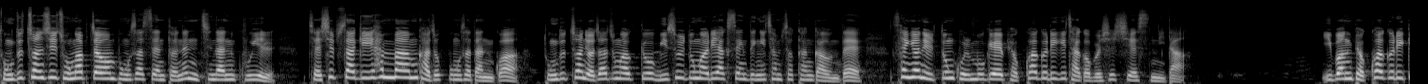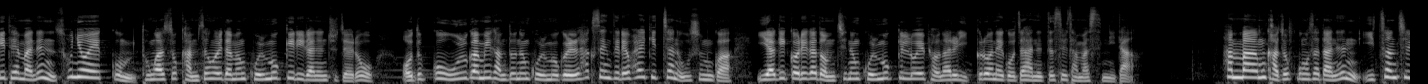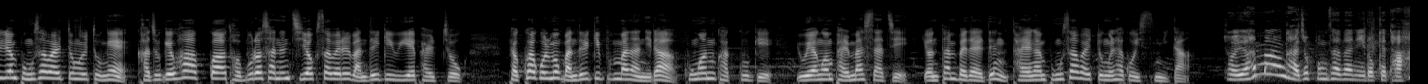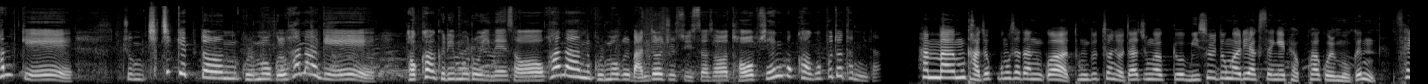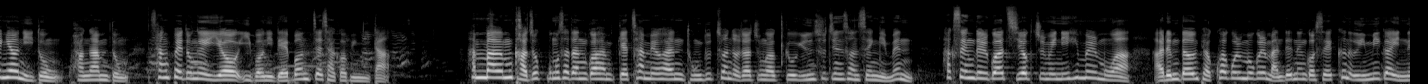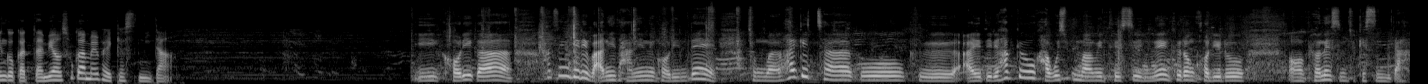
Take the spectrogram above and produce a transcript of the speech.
동두천시 종합자원봉사센터는 지난 9일 제14기 한마음 가족봉사단과 동두천 여자중학교 미술동아리 학생 등이 참석한 가운데 생현 일동 골목의 벽화 그리기 작업을 실시했습니다. 이번 벽화 그리기 테마는 소녀의 꿈, 동화 속 감성을 담은 골목길이라는 주제로 어둡고 우울감이 감도는 골목을 학생들의 활기찬 웃음과 이야기거리가 넘치는 골목길로의 변화를 이끌어내고자 하는 뜻을 담았습니다. 한마음 가족봉사단은 2007년 봉사활동을 통해 가족의 화합과 더불어 사는 지역사회를 만들기 위해 발족, 벽화골목 만들기뿐만 아니라 공원 가꾸기, 요양원 발 마사지, 연탄 배달 등 다양한 봉사활동을 하고 있습니다. 저희 한마음 가족봉사단이 이렇게 다 함께 좀 칙칙했던 골목을 환하게 벽화 그림으로 인해서 환한 골목을 만들어줄 수 있어서 더없이 행복하고 뿌듯합니다. 한마음 가족봉사단과 동두천 여자중학교 미술동아리 학생의 벽화 골목은 생현 이동, 광암동, 상패동에 이어 이번이 네 번째 작업입니다. 한마음 가족봉사단과 함께 참여한 동두천 여자중학교 윤수진 선생님은 학생들과 지역 주민이 힘을 모아 아름다운 벽화 골목을 만드는 것에 큰 의미가 있는 것 같다며 소감을 밝혔습니다. 이 거리가 학생들이 많이 다니는 거리인데 정말 활기차고 그 아이들이 학교 가고 싶은 마음이 들 수 있는 그런 거리로 어, 변했으면 좋겠습니다.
